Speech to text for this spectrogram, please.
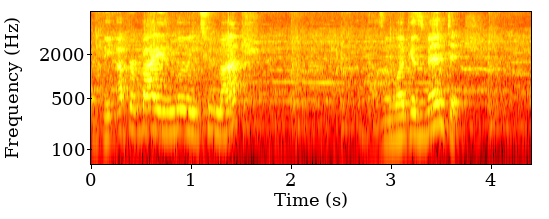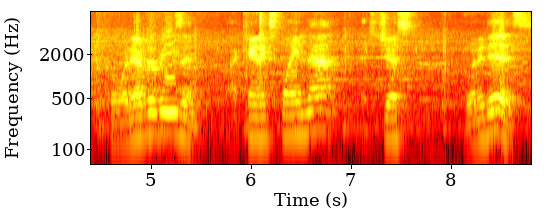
If the upper body is moving too much, it doesn't look as vintage. For whatever reason, I can't explain that. It's just what it is.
